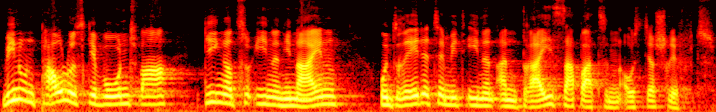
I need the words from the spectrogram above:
Wie nun Paulus gewohnt war, ging er zu ihnen hinein und redete mit ihnen an drei Sabbaten aus der Schrift,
